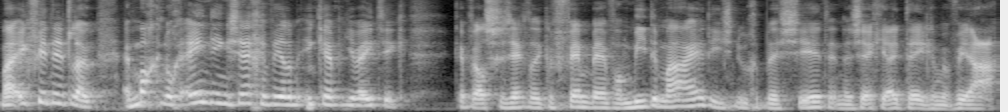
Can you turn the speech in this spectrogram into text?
Maar ik vind dit leuk. En mag ik nog één ding zeggen, Willem? Ik heb, je weet, ik, ik heb wel eens gezegd dat ik een fan ben van Miedemaier. Die is nu geblesseerd. En dan zeg jij tegen me van ja,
